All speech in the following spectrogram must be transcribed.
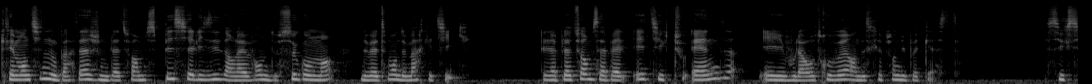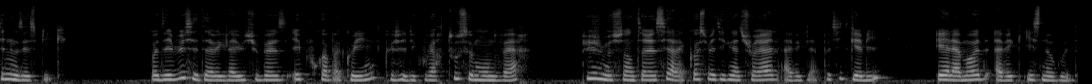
Clémentine nous partage une plateforme spécialisée dans la vente de seconde main de vêtements de marque éthique. La plateforme s'appelle Ethic to End et vous la retrouverez en description du podcast. Sixtine nous explique. Au début, c'était avec la youtubeuse et pourquoi pas Colline que j'ai découvert tout ce monde vert. Puis je me suis intéressée à la cosmétique naturelle avec la petite Gabi et à la mode avec Is No Good.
